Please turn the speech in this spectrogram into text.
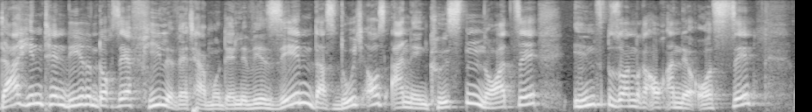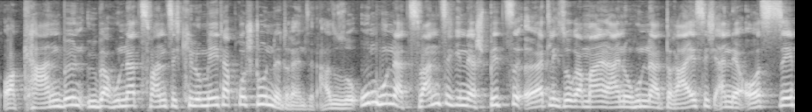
Dahin tendieren doch sehr viele Wettermodelle. Wir sehen, dass durchaus an den Küsten, Nordsee, insbesondere auch an der Ostsee, Orkanböen über 120 Kilometer pro Stunde drin sind. Also so um 120 in der Spitze, örtlich sogar mal eine 130 an der Ostsee.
